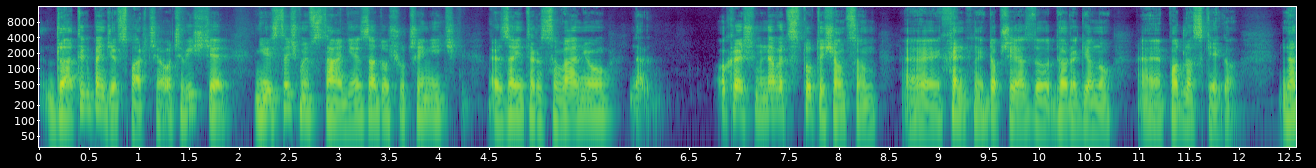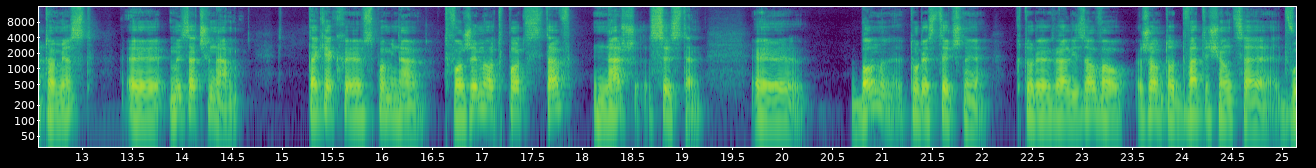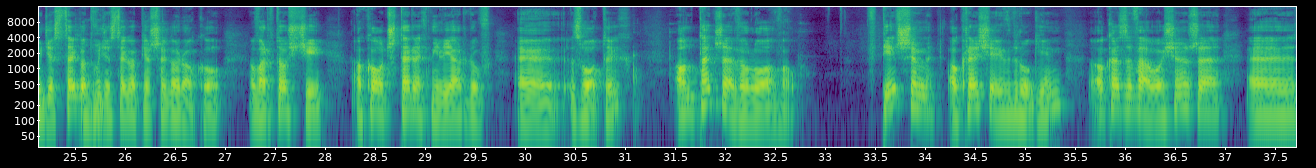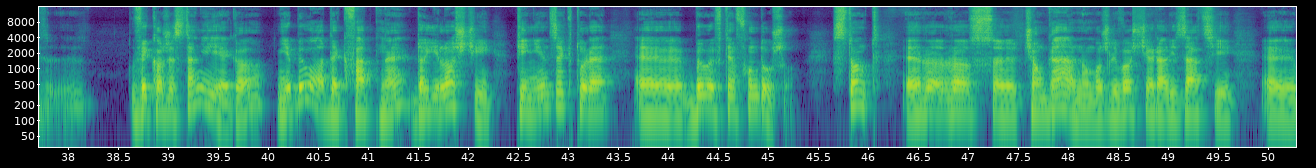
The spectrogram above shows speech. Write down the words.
Dla tych będzie wsparcie. Oczywiście nie jesteśmy w stanie zadośćuczynić e, zainteresowaniu, określmy nawet 100 tysiącom e, chętnych do przyjazdu do regionu podlaskiego. Natomiast my zaczynamy. Tak jak wspominałem, tworzymy od podstaw nasz system. Bon turystyczny, który realizował rząd od 2020-2021 roku o wartości około 4 miliardów e, złotych, on także ewoluował. W pierwszym okresie i w drugim okazywało się, że e, wykorzystanie jego nie było adekwatne do ilości pieniędzy, które e, były w tym funduszu. Stąd ro- rozciągano możliwości realizacji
